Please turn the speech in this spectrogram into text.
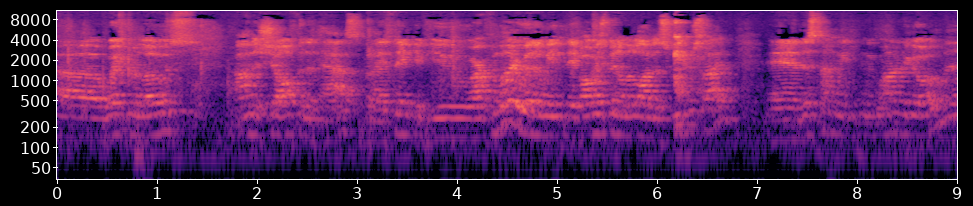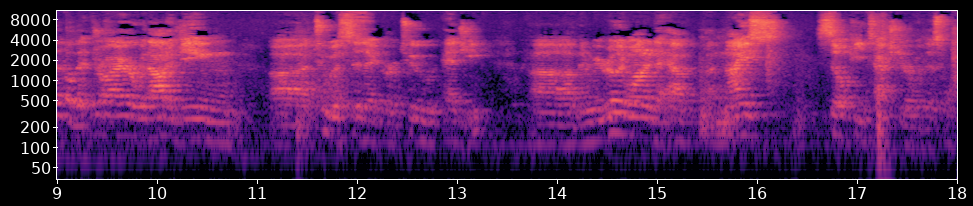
uh, white merlots on the shelf in the past, but I think if you are familiar with them, we, they've always been a little on the sweeter side. And this time we, we wanted to go a little bit drier without it being uh, too acidic or too edgy. Um, and we really wanted to have a nice silky texture with this wine.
